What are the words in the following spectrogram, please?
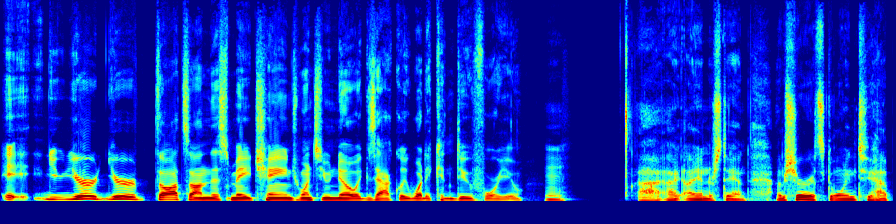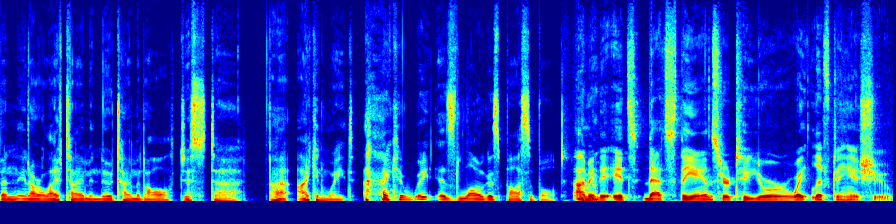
it, your, your thoughts on this may change once you know exactly what it can do for you. Mm. I, I understand. I'm sure it's going to happen in our lifetime in no time at all. Just uh, I, I can wait. I can wait as long as possible. I mean, it's that's the answer to your weightlifting issue.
